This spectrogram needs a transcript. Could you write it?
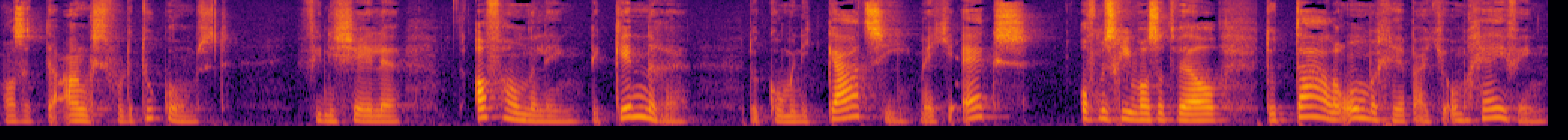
Was het de angst voor de toekomst? Financiële afhandeling, de kinderen, de communicatie met je ex? Of misschien was het wel totale onbegrip uit je omgeving?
